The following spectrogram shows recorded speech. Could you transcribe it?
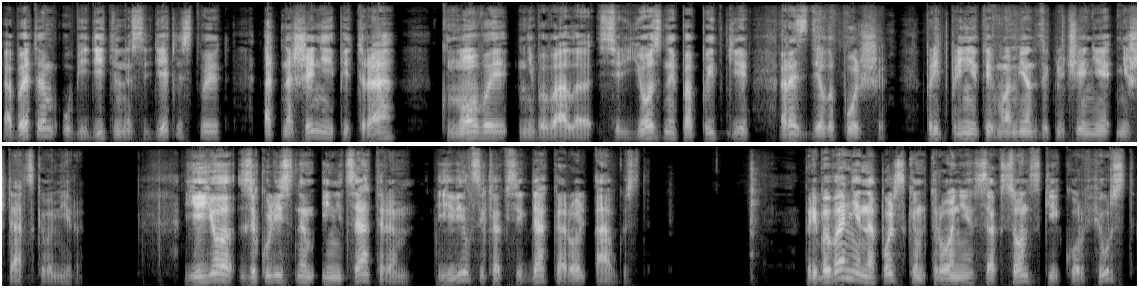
Об этом убедительно свидетельствует отношение Петра к новой, небывало серьезной попытке раздела Польши, предпринятой в момент заключения нештатского мира. Ее закулисным инициатором явился, как всегда, король Август. Пребывание на польском троне саксонский курфюрст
